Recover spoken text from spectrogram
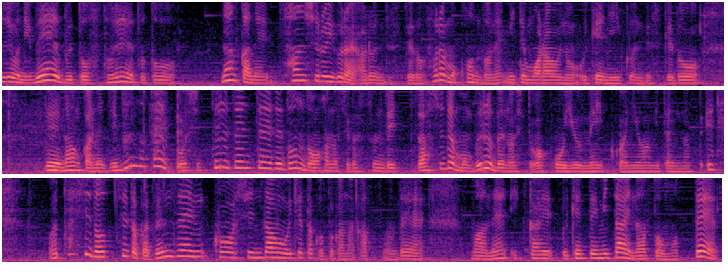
じようにウェーブとストレートとなんかね3種類ぐらいあるんですけどそれも今度ね見てもらうのを受けに行くんですけどでなんかね自分のタイプを知ってる前提でどんどん話が進んでいって雑誌でもブルベの人はこういうメイクが似合うみたいになってえ私どっちとか全然こう診断を受けたことがなかったのでまあね一回受けてみたいなと思って、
